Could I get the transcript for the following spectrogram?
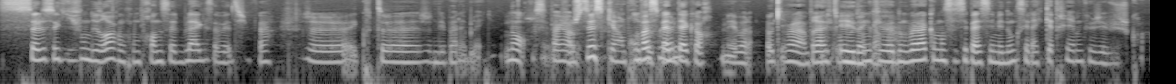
seuls ceux qui font du droit vont comprendre cette blague, ça va être super. je... Écoute, euh, je n'ai pas la blague. Non, c'est pas grave. Je sais ce qu'est un On protocole. va se mettre d'accord. Mais voilà, ok. Voilà, bref. On Et donc, euh, donc voilà comment ça s'est passé. Mais donc c'est la quatrième que j'ai vue, je crois.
